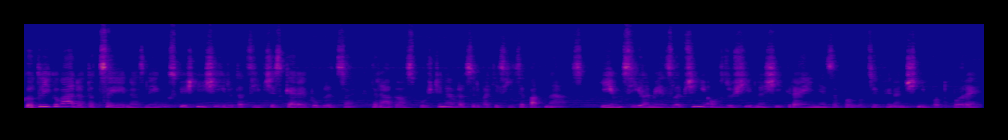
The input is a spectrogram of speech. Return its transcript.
Kotlíková dotace je jedna z nejúspěšnějších dotací v České republice, která byla spuštěna v roce 2015. Jejím cílem je zlepšení ovzduší v naší krajině za pomoci finanční podpory.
